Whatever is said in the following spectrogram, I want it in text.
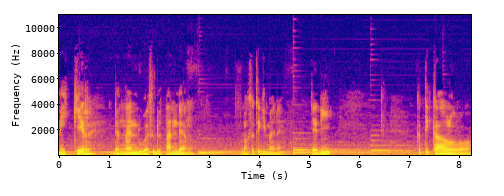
mikir dengan dua sudut pandang maksudnya gimana jadi ketika lo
